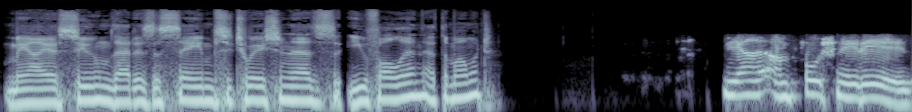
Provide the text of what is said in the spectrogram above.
may I assume that is the same situation as you fall in at the moment? Yeah, unfortunately, it is.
